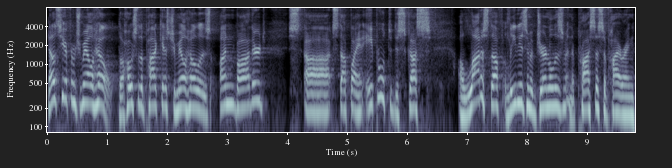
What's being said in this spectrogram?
Now let's hear from Jemele Hill, the host of the podcast. Jemele Hill is unbothered. Uh, stopped by in April to discuss a lot of stuff, elitism of journalism and the process of hiring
